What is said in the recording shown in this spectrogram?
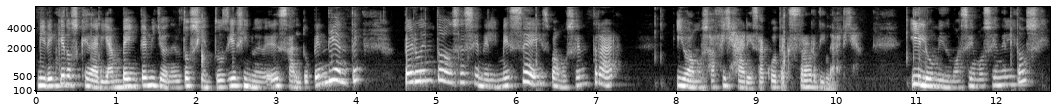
Miren que nos quedarían 20.219 de saldo pendiente, pero entonces en el mes 6 vamos a entrar y vamos a fijar esa cuota extraordinaria. Y lo mismo hacemos en el 12.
